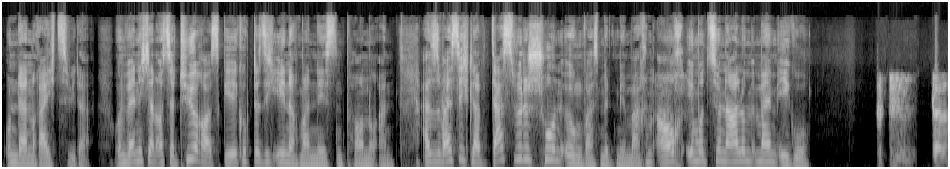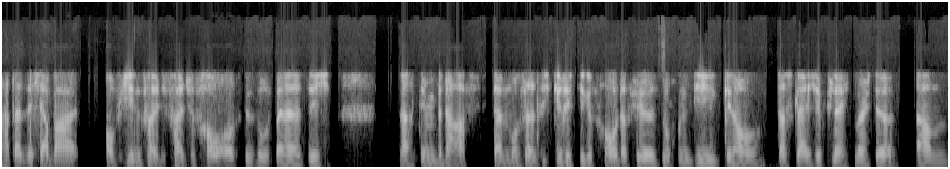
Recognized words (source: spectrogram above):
und dann reicht's wieder. Und wenn ich dann aus der Tür rausgehe, guckt er sich eh noch mal den nächsten Porno an. Also weißt du, ich glaube, das würde schon irgendwas mit mir machen, auch emotional und mit meinem Ego. Dann hat er sich aber auf jeden Fall die falsche Frau ausgesucht. Wenn er sich nach dem Bedarf, dann muss er sich die richtige Frau dafür suchen, die genau das Gleiche vielleicht möchte. Ähm,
